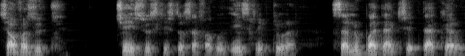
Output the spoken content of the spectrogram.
și au văzut ce Iisus Hristos a făcut în Scriptură, să nu poate accepta că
